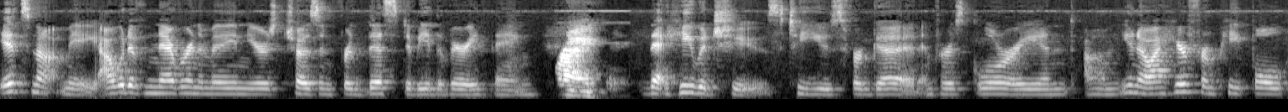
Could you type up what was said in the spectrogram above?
It's not me. I would have never in a million years chosen for this to be the very thing right. that he would choose to use for good and for his glory. And, um, you know, I hear from people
